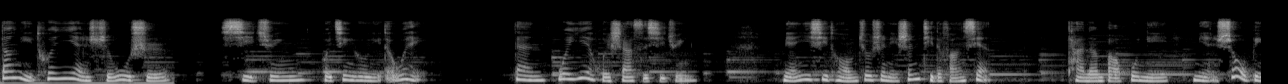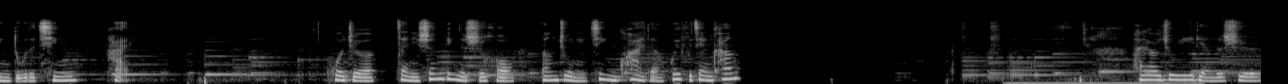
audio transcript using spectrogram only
当你吞咽食物时，细菌会进入你的胃，但胃液会杀死细菌。免疫系统就是你身体的防线，它能保护你免受病毒的侵害，或者在你生病的时候帮助你尽快的恢复健康。还要注意一点的是，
